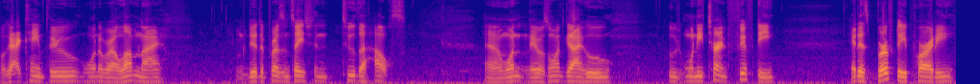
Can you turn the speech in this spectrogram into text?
a guy came through, one of our alumni, did a presentation to the house. And one there was one guy who, who when he turned 50, at his birthday party,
